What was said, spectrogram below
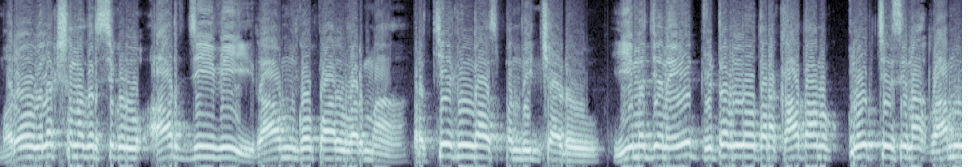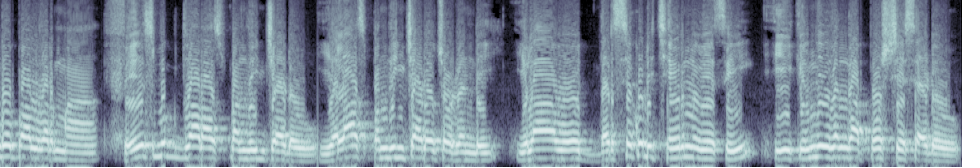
మరో విలక్షణ దర్శకుడు ఆర్జీవి రామ్ గోపాల్ వర్మ ప్రత్యేకంగా స్పందించాడు. ఈ మధ్యనే ట్విట్టర్లో తన ఖాతాను క్లోజ్ చేసిన రామ్ గోపాల్ వర్మ ఫేస్బుక్ ద్వారా స్పందించాడు. ఎలా స్పందించాడో చూడండి. ఇలా ఓ దర్శకుడి చైర్ను వేసి ఈ క్రింది విధంగా పోస్ట్ చేశాడు.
